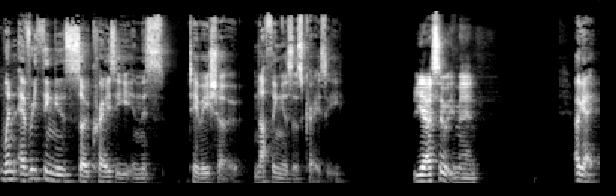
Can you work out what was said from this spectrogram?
when everything is so crazy in this TV show, nothing is as crazy. yeah, I see what you mean. Okay,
